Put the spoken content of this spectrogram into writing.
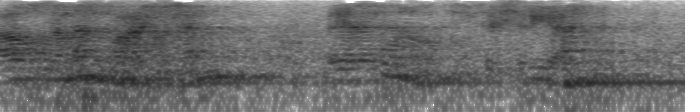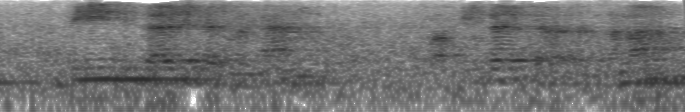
أو زمان معين فيكون تشريعا في ذلك المكان وفي ذلك الزمان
